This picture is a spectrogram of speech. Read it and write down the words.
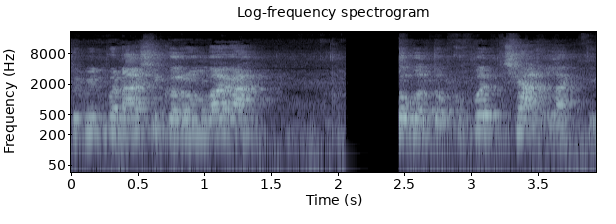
तुम्ही पण अशी करून बघा. सोबत खूपच छान लागते.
